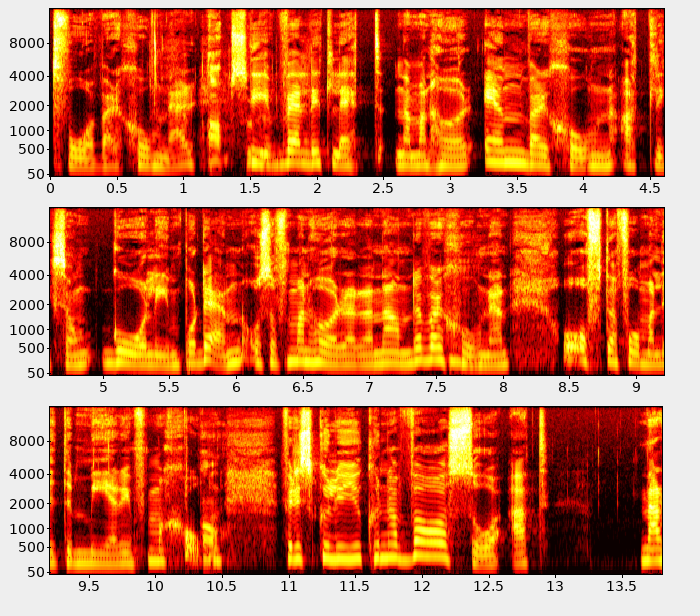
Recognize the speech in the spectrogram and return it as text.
två versioner. Absolut. Det är väldigt lätt när man hör en version att liksom gå in på den och så får man höra den andra versionen och ofta får man lite mer information. Ja. För det skulle ju kunna vara så att när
